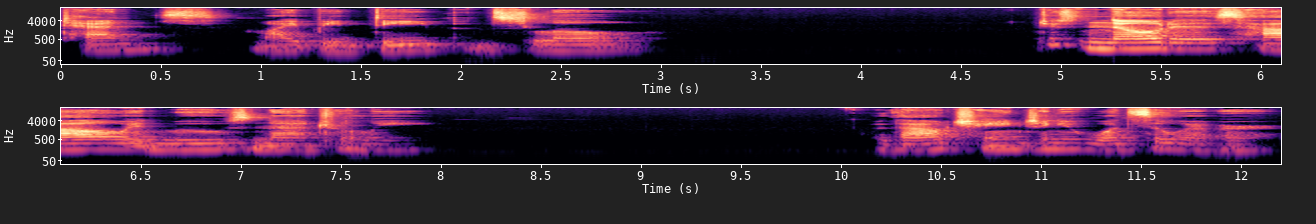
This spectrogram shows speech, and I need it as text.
tense, it might be deep and slow. Just notice how it moves naturally without changing it whatsoever.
